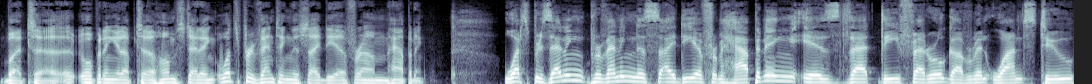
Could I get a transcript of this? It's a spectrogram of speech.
but uh, opening it up to homesteading. What's preventing this idea from happening? What's presenting, preventing this idea from happening is that the federal government wants to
